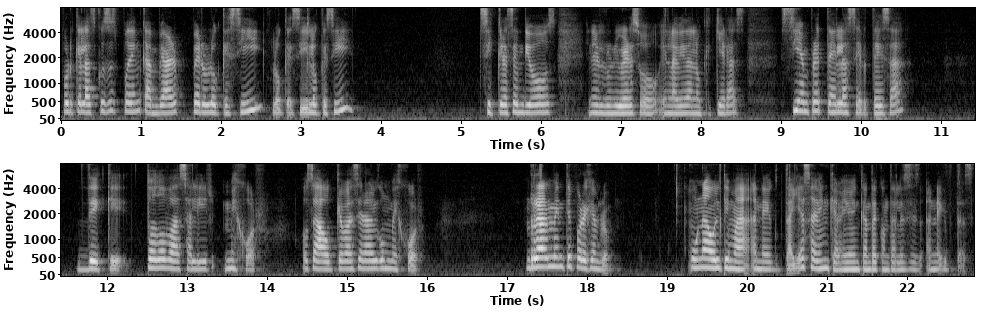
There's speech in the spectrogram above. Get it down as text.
porque las cosas pueden cambiar, pero lo que sí, lo que sí, lo que sí, si crees en Dios, en el universo, en la vida, en lo que quieras, siempre ten la certeza de que todo va a salir mejor. O sea, o que va a ser algo mejor. Realmente, por ejemplo, una última anécdota. Ya saben que a mí me encanta contarles anécdotas.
